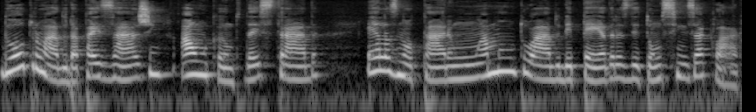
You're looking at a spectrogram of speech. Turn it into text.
Do outro lado da paisagem, a um canto da estrada, elas notaram um amontoado de pedras de tom cinza claro,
